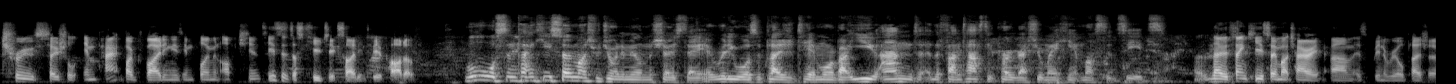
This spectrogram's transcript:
true social impact by providing these employment opportunities is just hugely exciting to be a part of. Well, Orson, thank you so much for joining me on the show today. It really was a pleasure to hear more about you and the fantastic progress you're making at Mustard Seeds. No, thank you so much, Harry. Um, it's been a real pleasure.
